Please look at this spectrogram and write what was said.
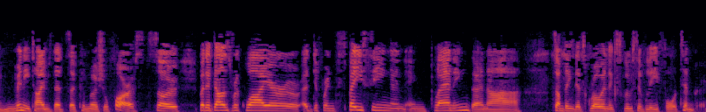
many times that's a commercial forest. So, but it does require a different spacing and, and planning than, uh, something that's grown exclusively for timber.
